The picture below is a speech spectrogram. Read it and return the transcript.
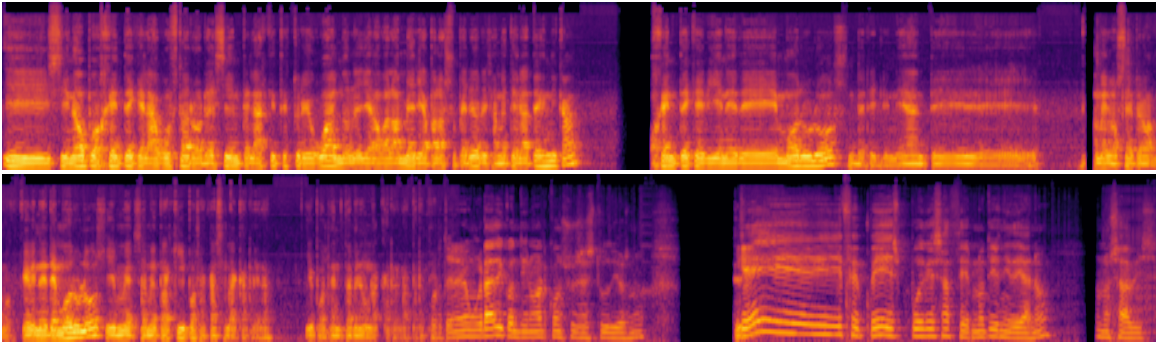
Y si no, pues gente que le ha gustado de siempre la arquitectura igual, no le llegaba a la media para la superior y se ha metido la técnica. O gente que viene de módulos, de delineante, de- no me lo sé, pero vamos, que viene de módulos y se mete aquí por sacarse la carrera. Y por tener también una carrera aparte. Por tener un grado y continuar con sus estudios, ¿no? Sí. ¿Qué FPs puedes hacer? No tienes ni idea, ¿no? ¿O no sabes?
